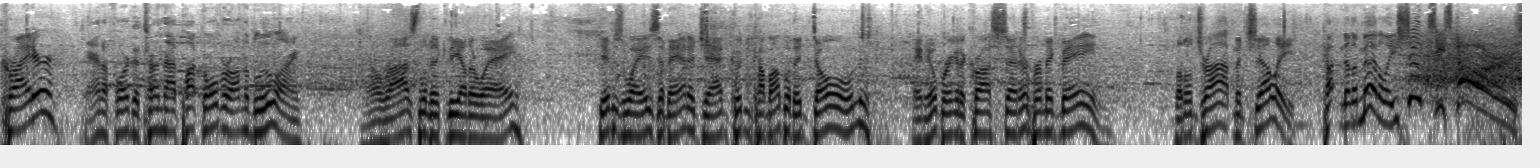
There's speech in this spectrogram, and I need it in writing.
Kreider. Can't afford to turn that puck over on the blue line. Now Roslovic the other way. Gives way. Zibanejad couldn't come up with it. Doan. And he'll bring it across center for McBain. Little drop. Maccelli cutting to the middle. He shoots. He scores.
